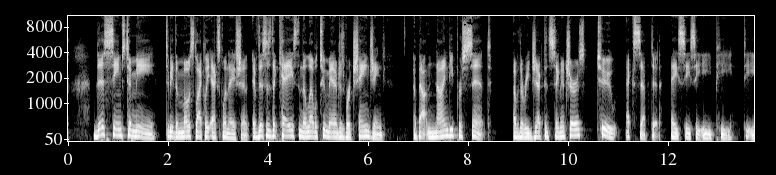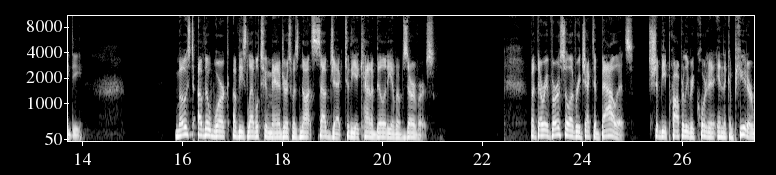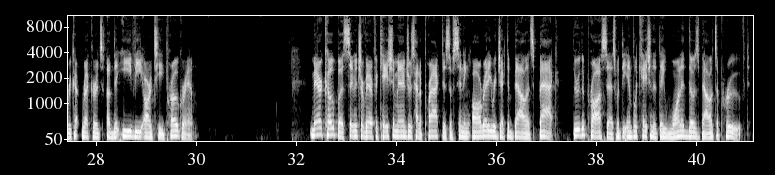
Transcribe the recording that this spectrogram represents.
This seems to me to be the most likely explanation. If this is the case, then the level two managers were changing about 90% of the rejected signatures to accepted, A C C E P T E D. Most of the work of these level two managers was not subject to the accountability of observers. But the reversal of rejected ballots should be properly recorded in the computer rec- records of the EVRT program. Maricopa signature verification managers had a practice of sending already rejected ballots back through the process with the implication that they wanted those ballots approved.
